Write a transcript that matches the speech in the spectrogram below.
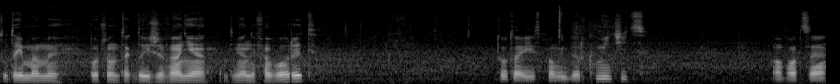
Tutaj mamy początek dojrzewania odmiany faworyt Tutaj jest pomidor kmicic. Owoce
